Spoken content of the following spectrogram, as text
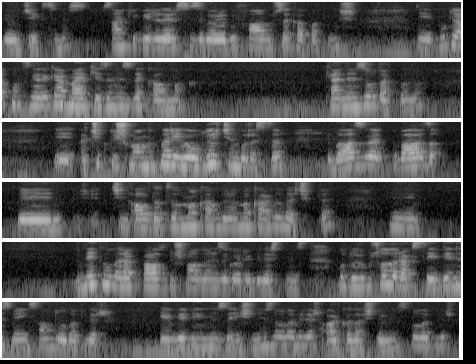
göreceksiniz. Sanki birileri sizi böyle bir fanusa kapatmış. E, burada yapmanız gereken merkezinizde kalmak. Kendinize odaklanın. E, açık düşmanlıklar evi olduğu için burası e, bazı bazı e, şimdi aldatılma, kandırılma kartı da çıktı. E, net olarak bazı düşmanlarınızı görebilirsiniz. Bu duygusal olarak sevdiğiniz bir insan da olabilir. Evliliğinizde eşiniz de olabilir, arkadaşlarınız da olabilir.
